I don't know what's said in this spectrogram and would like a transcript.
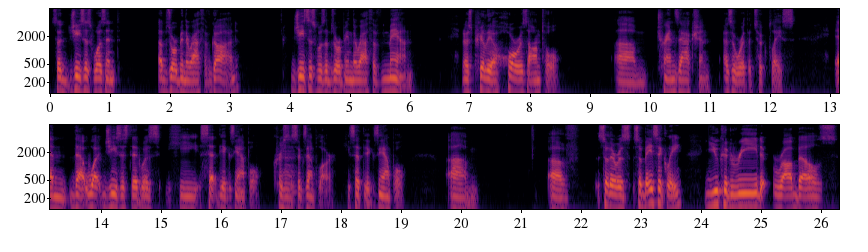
so Jesus wasn't absorbing the wrath of God, Jesus was absorbing the wrath of man. And it was purely a horizontal um, transaction, as it were, that took place. And that what Jesus did was he set the example, Christus exemplar. He set the example um, of, so there was, so basically, you could read Rob Bell's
